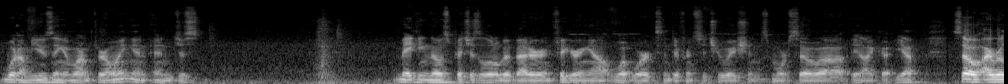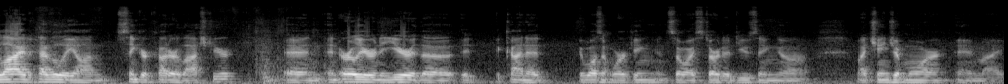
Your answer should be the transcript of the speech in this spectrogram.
what I'm using and what I'm throwing and, and just making those pitches a little bit better and figuring out what works in different situations more so uh, you know like uh, yep. So i relied heavily on sinker cutter last year and and earlier in the year the it, it kind of it wasn't working and so i started using uh, my changeup more and my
